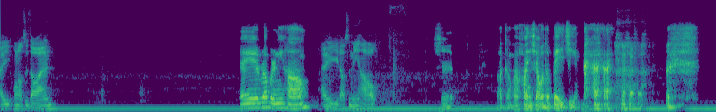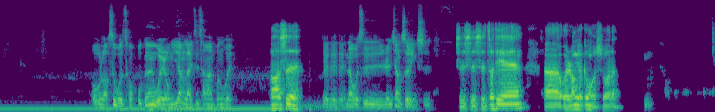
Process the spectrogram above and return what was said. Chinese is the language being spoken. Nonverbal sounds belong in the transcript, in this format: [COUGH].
嗨，黄老师早安。哎，Robert 你好。哎，老师你好。是，啊，赶快换一下我的背景。[LAUGHS] 哦，老师，我从我跟伟荣一样来自长安分会。哦，是。对对对，那我是人像摄影师。是是是，昨天呃伟荣有跟我说了。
